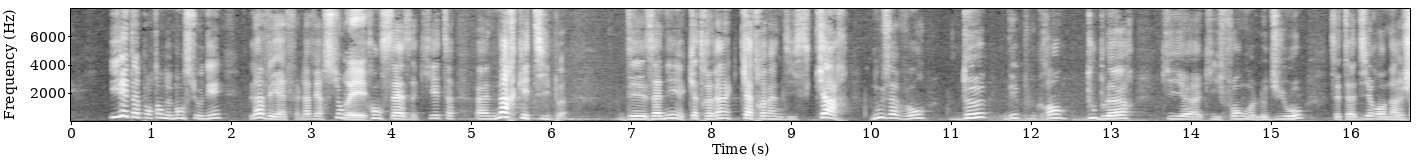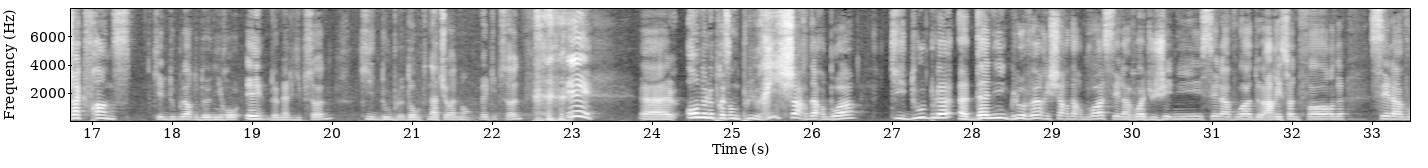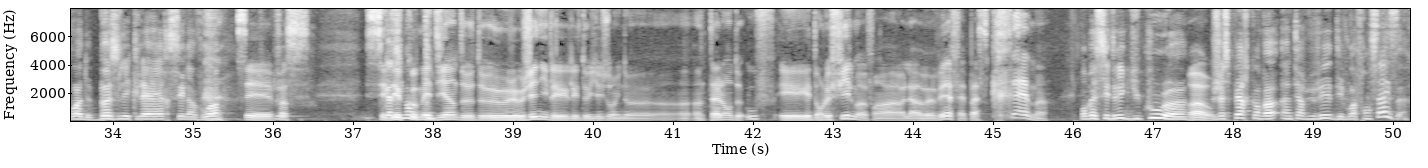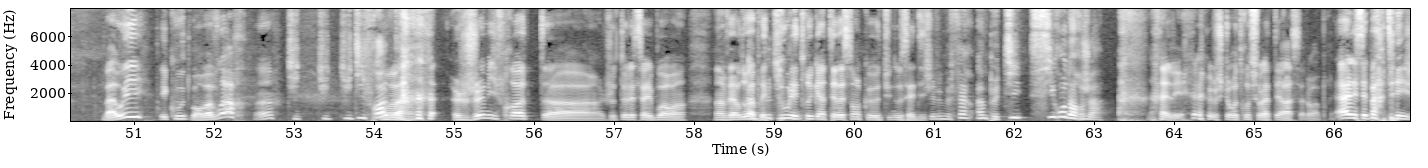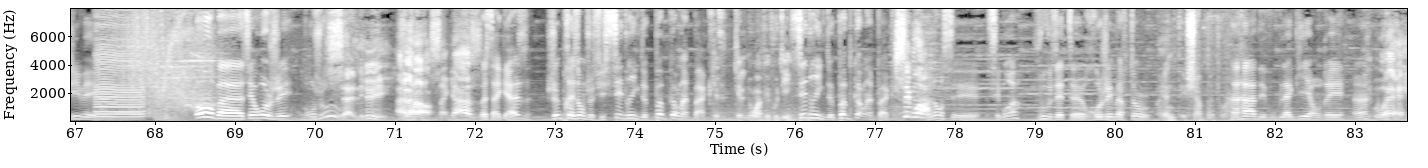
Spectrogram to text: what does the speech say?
il est important de mentionner la VF, la version Oui. française, qui est un archétype des années 80-90, car nous avons deux des plus grands doubleurs qui, euh, qui font le duo, c'est-à-dire on a Jacques Franz, qui est le doubleur de De Niro et de Mel Gibson, qui double donc naturellement Mel Gibson, et euh, on ne le présente plus, Richard Darbois, qui double Danny Glover. Richard Darbois, c'est la voix du génie, c'est la voix de Harrison Ford, c'est la voix de Buzz l'éclair, c'est la voix C'est de- des comédiens de, de génie, les, les deux. Ils ont une, un, un talent de ouf. Et dans le film, enfin, la VF, elle passe crème. Bon ben Cédric, du coup, euh, j'espère qu'on va interviewer des voix françaises. Bah oui, écoute, bon, on va voir. Hein Tu tu- tu t'y frottes va- Je m'y frotte. euh, je te laisse aller boire un, un verre d'eau Un après tous coup. les trucs intéressants que tu nous as dit. Je vais me faire un petit sirop d'orgeat. Allez, je te retrouve sur la terrasse alors après. Allez, c'est parti, j'y vais. Oh bah c'est Roger. Bonjour. Salut Alors, ça gaze? Bah ça gaz. Je me présente, je suis Cédric de Popcorn Impact. Quel nom avez-vous dit? Cédric de Popcorn Impact. C'est moi Ah non, c'est c'est moi. Vous, vous êtes euh, Roger Murtaugh. Rien ne t'échappe, toi. Haha, mais vous blaguez en vrai, hein Ouais,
